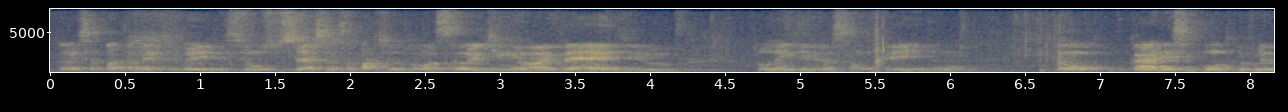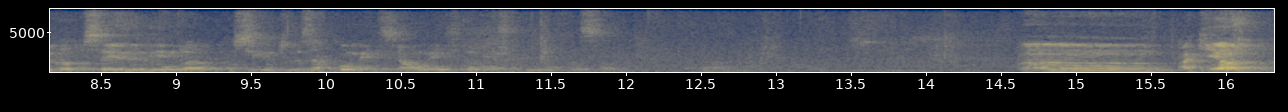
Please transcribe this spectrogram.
Então esse apartamento foi foi um sucesso nessa parte de automação. Ele tinha o iPad, o, toda a integração feita, né? Então cai nesse ponto que eu falei para vocês. Ele ainda conseguiu utilizar comercialmente também essa implementação. Tá? Hum, aqui, ó.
